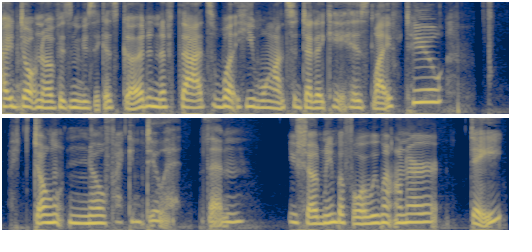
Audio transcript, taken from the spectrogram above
I don't know if his music is good and if that's what he wants to dedicate his life to. I don't know if I can do it. Then you showed me before we went on our date.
